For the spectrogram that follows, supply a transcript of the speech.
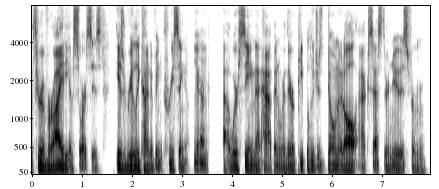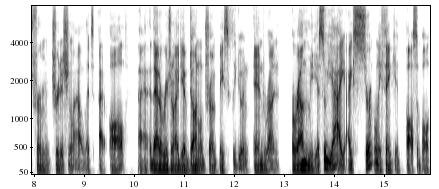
through a variety of sources is really kind of increasing out there. Mm-hmm. Uh, we're seeing that happen where there are people who just don't at all access their news from from traditional outlets at all. Uh, that original idea of Donald Trump basically doing end run around the media. So yeah, I, I certainly think it's possible.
